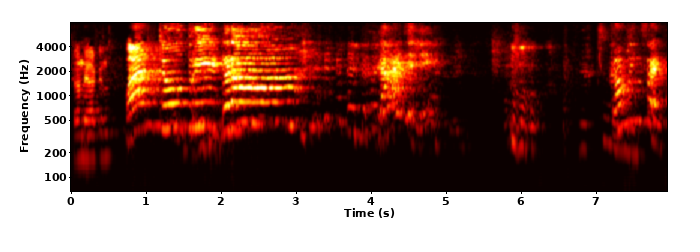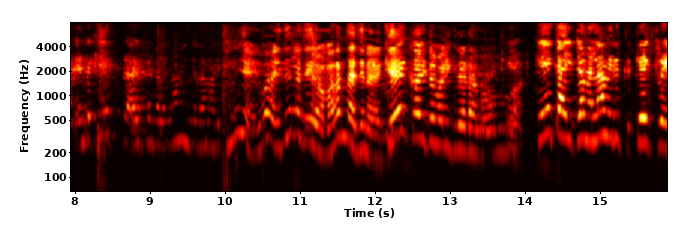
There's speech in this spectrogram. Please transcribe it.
திறந்து காட்டுங்க. One, two, three, ta-da! Garage coming side cake ஐட்டங்கள் எல்லாம் இங்க தான் கேக் ஐட்டம் அடிக்கிறடா கேக் ஐட்டம் எல்லாம் இருக்கு கேக் ட்ரே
